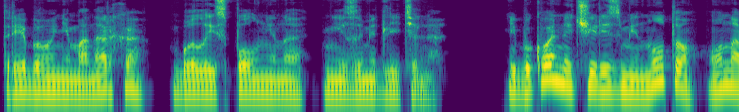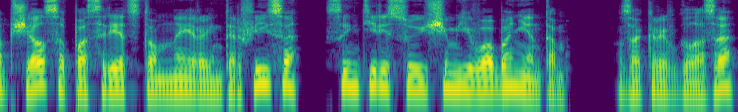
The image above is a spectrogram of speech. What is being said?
Требование монарха было исполнено незамедлительно и буквально через минуту он общался посредством нейроинтерфейса с интересующим его абонентом, закрыв глаза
